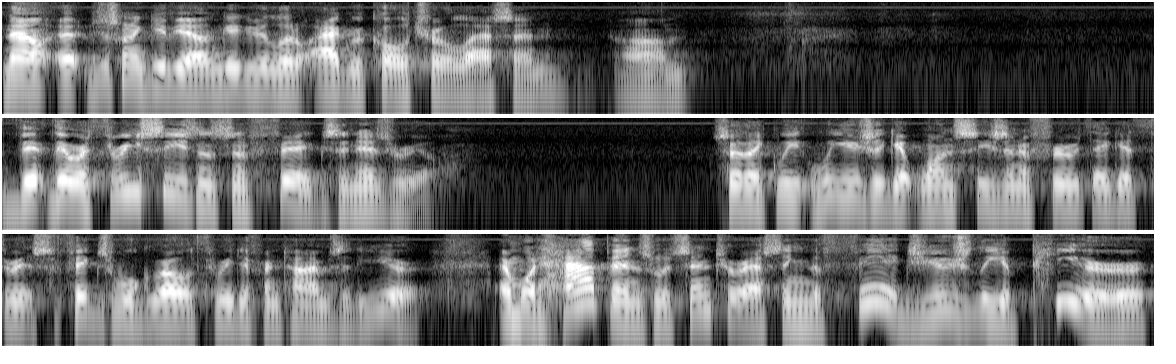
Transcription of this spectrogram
Now, I uh, just want to give you, I'm give you a little agricultural lesson. Um, there, there were three seasons of figs in Israel. So, like, we, we usually get one season of fruit, they get three. So, figs will grow three different times of the year. And what happens, what's interesting, the figs usually appear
